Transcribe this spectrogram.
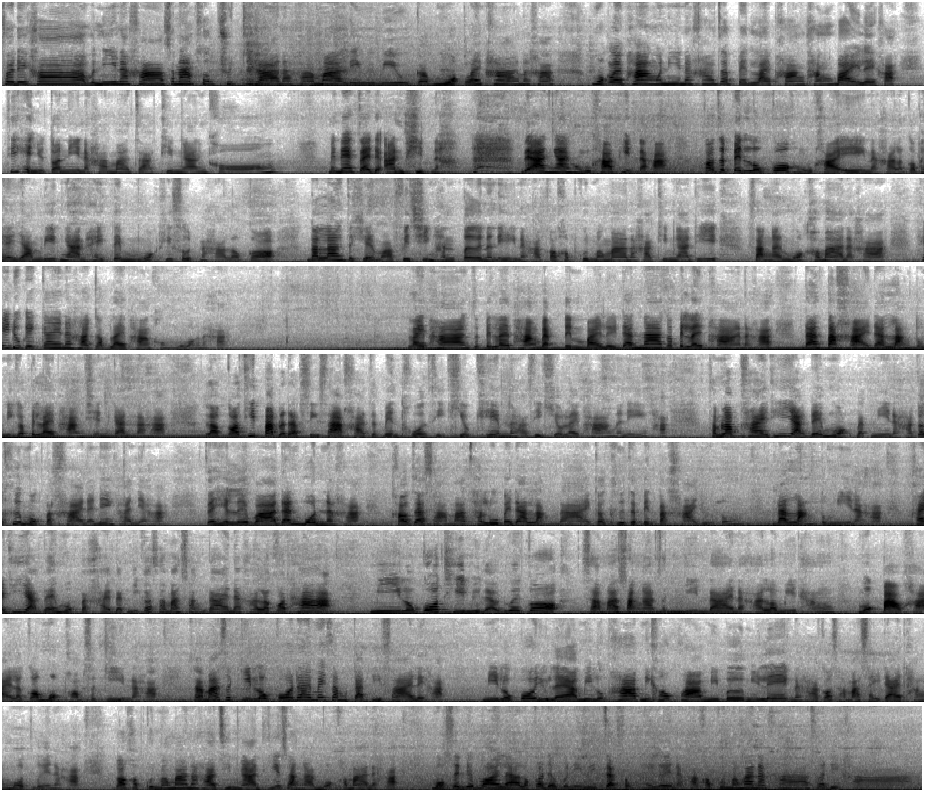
สวัสดีค่ะ วันนี้นะคะ สนามสุดชุดกีฬานะคะ มารีวิวกับหมวกลายพรางนะคะ หมวกลายพรางวันนี้นะคะ จะเป็นลายพรางทั้งใบเลยค่ะ ที่เห็นอยู่ตอนนี้นะคะ มาจากทีมงานของ ไม่แน่ใจเดี๋ยวอ่านผิดนะ เดี๋ยวอ่านงานของลูกค้าผิดนะคะ ก็จะเป็นโลโก้ของลูกค้าเองนะคะ แล้วก็พยายามรีดงานให้เต็มหมวกที่สุดนะคะ แล้วก็ด้านล่างจะเขียนว่า fishing hunter นั่นเองนะคะ ก็ขอบคุณมากๆนะคะ ทีมงานที่สั่งงานหมวกเข้ามานะคะ ให้ดูใกล้ๆนะคะ กับลายพรางของหมวกนะคะลายพรางจะเป็นลายพรางแบบเต็มใบเลย ด้านหน้าก็เป็นลายพรางนะคะ ด้านตาข่ายด้านหลังตรงนี้ก็เป็นลายพรางเช่นกันนะคะ แล้วก็ที่ปรับระดับศีรษะค่ะจะเป็นโทนสีเขียวเข้มนะคะ สีเขียวลายพรางนั่นเองค่ะ สำหรับใครที่อยากได้หมวกแบบนี้นะคะ ก็คือหมวกตาข่ายนั่นเองค่ะเนี่ยค่ะ จะเห็นเลยว่าด้านบนนะคะ เขาจะสามารถทะลุไปด้านหลังได้ ก็คือจะเป็นตาข่ายอยู่ตรงด้านหลังตรงนี้นะคะ ใครที่อยากได้หมวกตาข่ายแบบนี้ก็สามารถสั่งได้นะคะ แล้วก็ถ้ามีโลโก้ทีมอยู่แล้วด้วยก็สามารถสั่งงานสกรีนได้นะคะ เรามีทั้งหมวกเปล่าขายแล้วก็หมวกพร้อมสกรีนนะคะ สามารถสกรีนโลโก้ได้ไม่จำกัดดีไซน์เลยค่ะ มีโลโก้อยู่แล้ว มีรูปภาพ มีข้อความ มีเบอร์ มีเลขนะคะ ก็สามารถใส่ได้ทั้งหมดเลยนะคะ ก็ขอบคุณมากๆนะคะ ทีมงานที่สั่งงานหมวกเข้ามานะคะ หมวกเสร็จเรียบร้อยแล้ว แล้วก็เดี๋ยววันนี้รีบจัดส่งให้เลยนะคะ ขอบคุณมากๆนะคะ สวัสดีค่ะ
